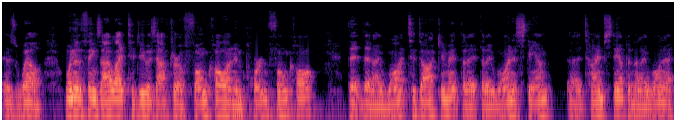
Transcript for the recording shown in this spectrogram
as well. One of the things I like to do is after a phone call, an important phone call that, that I want to document, that I, that I want to stamp, uh, timestamp, and that I want to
